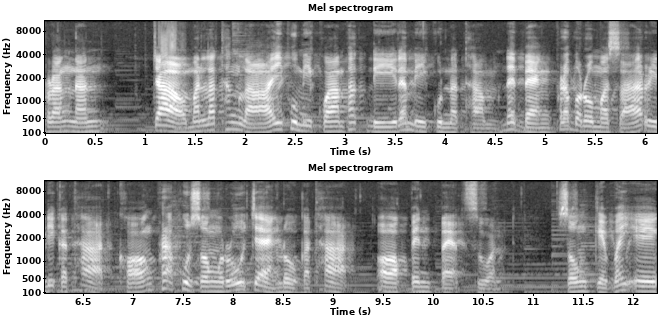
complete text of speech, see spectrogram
ครั้งนั้น เจ้ามันละทั้งหลายผู้มีความพักดีและมีคุณธรรม ได้แบ่งพระบรมสารีริกธาตุของพระผู้ทรงรู้แจ้งโลกธาตุออกเป็นแปดส่วน ทรงเก็บไว้เอง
